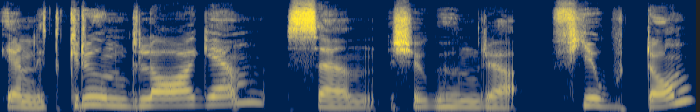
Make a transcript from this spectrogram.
enligt grundlagen sedan 2014.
